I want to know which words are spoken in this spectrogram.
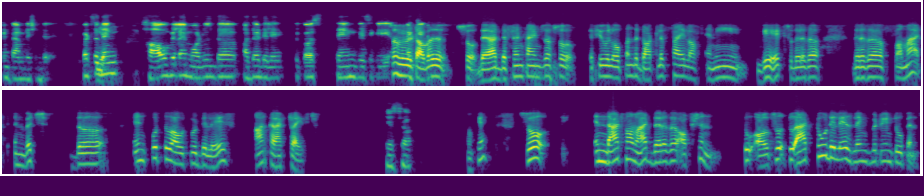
contamination delay. But so then, how will I model the other delay? Because then basically, So we will toggle. So there are different kinds of, so if you will open the .lib file of any gate, so there is a there is a format in which the input to output delays are characterized. Yes, sir. Okay. So in that format, there is an option to also to add two delays linked between two pins.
